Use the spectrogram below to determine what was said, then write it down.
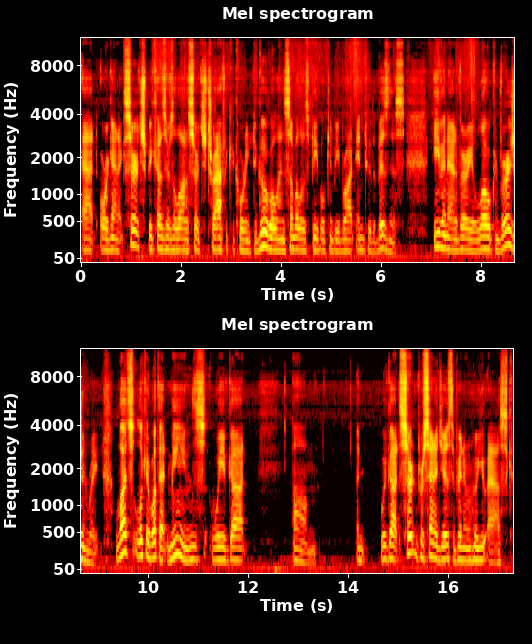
at organic search because there's a lot of search traffic according to Google and some of those people can be brought into the business even at a very low conversion rate. Let's look at what that means. We've got um, an we've got certain percentages, depending on who you ask,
